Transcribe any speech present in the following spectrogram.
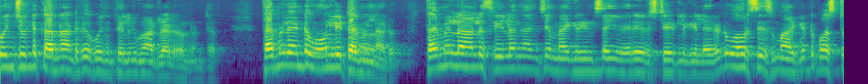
కొంచెం ఉంటే కర్ణాటక కొంచెం తెలుగు మాట్లాడే వాళ్ళు ఉంటారు. తమిళ అంటే ఓన్లీ తమిళనాడు. తమిళనాడు శ్రీలంక నుంచి మైగ్రెంట్స్ అయ్యి వేరే వేరే స్టేట్లకి వెళ్ళారు ఓవర్సీస్ మార్కెట్ ఫస్ట్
